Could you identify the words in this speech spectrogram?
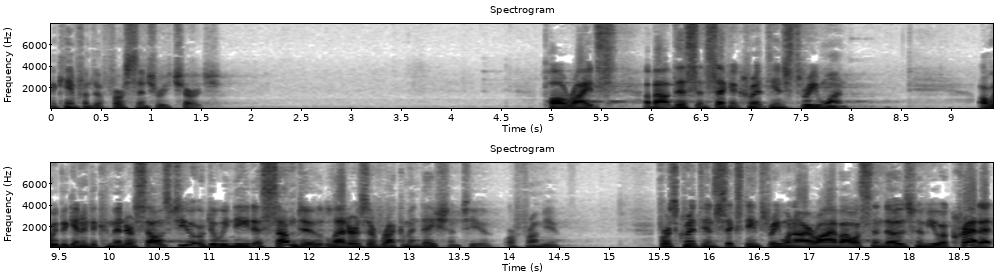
It came from the first century church. Paul writes about this in 2 Corinthians 3 1. Are we beginning to commend ourselves to you, or do we need, as some do, letters of recommendation to you or from you? 1 Corinthians 16 3 When I arrive, I will send those whom you accredit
